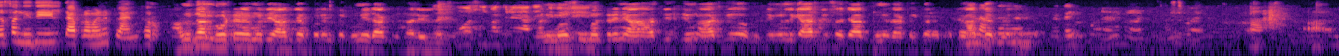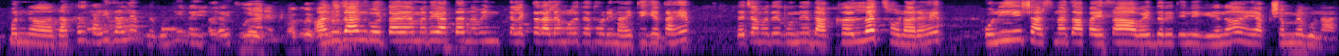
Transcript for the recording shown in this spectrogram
जसा निधी येईल त्याप्रमाणे प्लॅन करू. अनुदान घोटाळ्यामध्ये अद्यापर्यंत गुन्हे दाखल झालेले नाही आणि महसूल मंत्र्यांनी आदेश देऊन आठ दिवस ते म्हणले की आठ दिवसाच्या आत गुन्हे दाखल करा. पण दाखल काही झालेत ना? गुन्हे नाही काहीच नाही. अद्याप अनुदान घोटाळ्यामध्ये आता नवीन कलेक्टर आल्यामुळे त्या थोडी माहिती घेत आहेत. त्याच्यामध्ये गुन्हे दाखलच होणार आहेत. कोणीही शासनाचा पैसा अवैध रीतीने घेणं हे अक्षम्य गुन्हा आहे.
